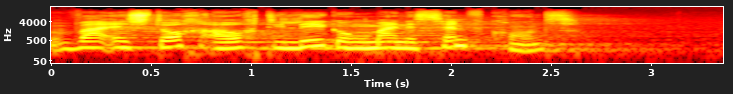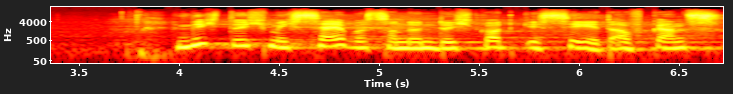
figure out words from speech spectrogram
war es doch auch die Legung meines Senfkorns. Nicht durch mich selber, sondern durch Gott gesät. Auf ganz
